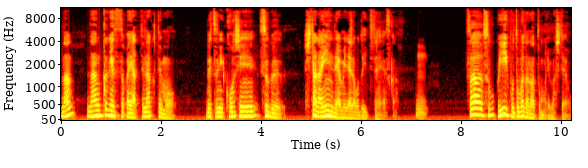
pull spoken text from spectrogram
なん、何ヶ月とかやってなくても、別に更新すぐしたらいいんだよみたいなこと言ってたじゃないですか。うん。それはすごくいい言葉だなと思いましたよ。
